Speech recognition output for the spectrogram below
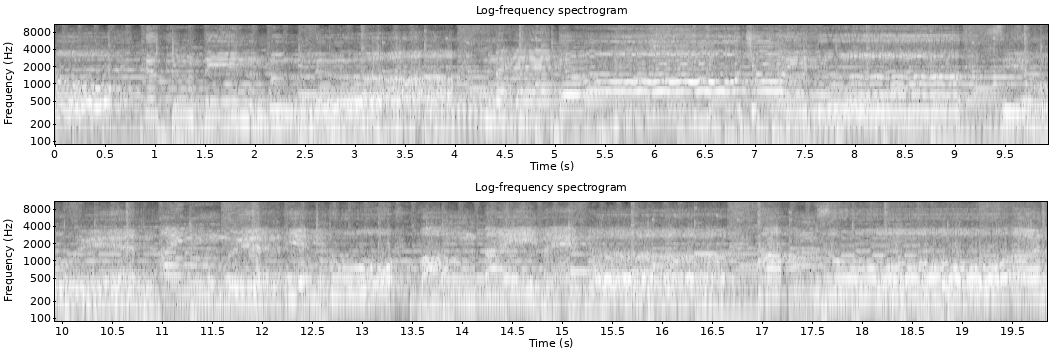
màu, đức tin bừng lửa. Mẹ đâu trôi tư, diệu huyền anh nguyện thiên thu, vòng tay mẹ mở. Thắp du ân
